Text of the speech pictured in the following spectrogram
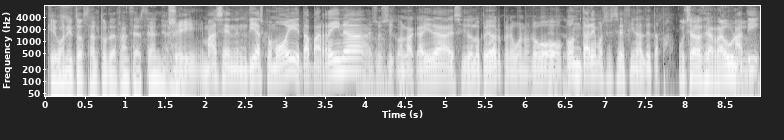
qué bonito está el Tour de Francia este año. ¿eh? Sí, más en días como hoy, etapa reina. Eso sí, con la caída ha sido lo peor, pero bueno, luego contaremos ese final de etapa. Muchas gracias, Raúl. A ti.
